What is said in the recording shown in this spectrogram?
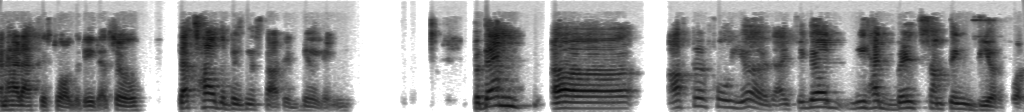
and had access to all the data. So that's how the business started building. But then uh, after four years, I figured we had built something beautiful.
